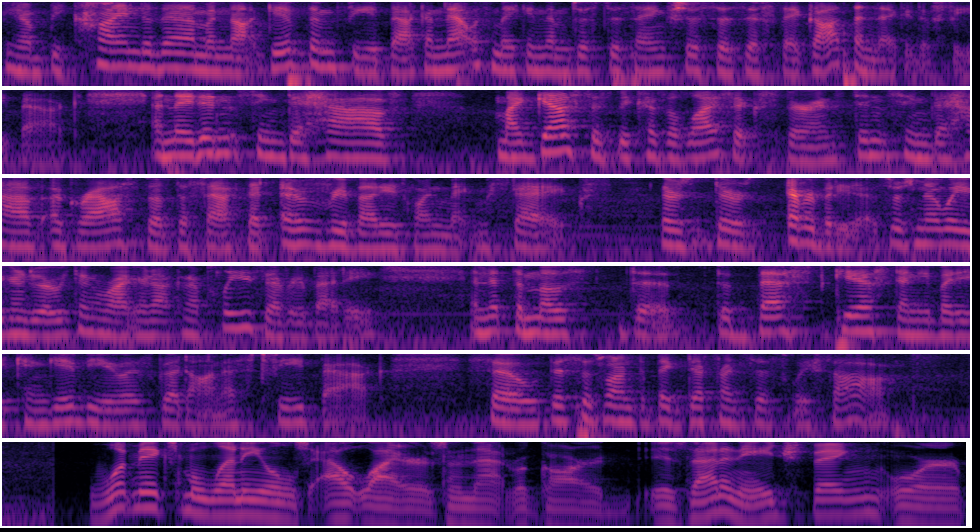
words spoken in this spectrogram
you know, be kind to them and not give them feedback, and that was making them just as anxious as if they got the negative feedback. And they didn't seem to have my guess is because of life experience, didn't seem to have a grasp of the fact that everybody's going to make mistakes. There's, there's, everybody does. There's no way you're going to do everything right. You're not going to please everybody, and that the most, the, the best gift anybody can give you is good, honest feedback. So this is one of the big differences we saw. What makes millennials outliers in that regard? Is that an age thing, or?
